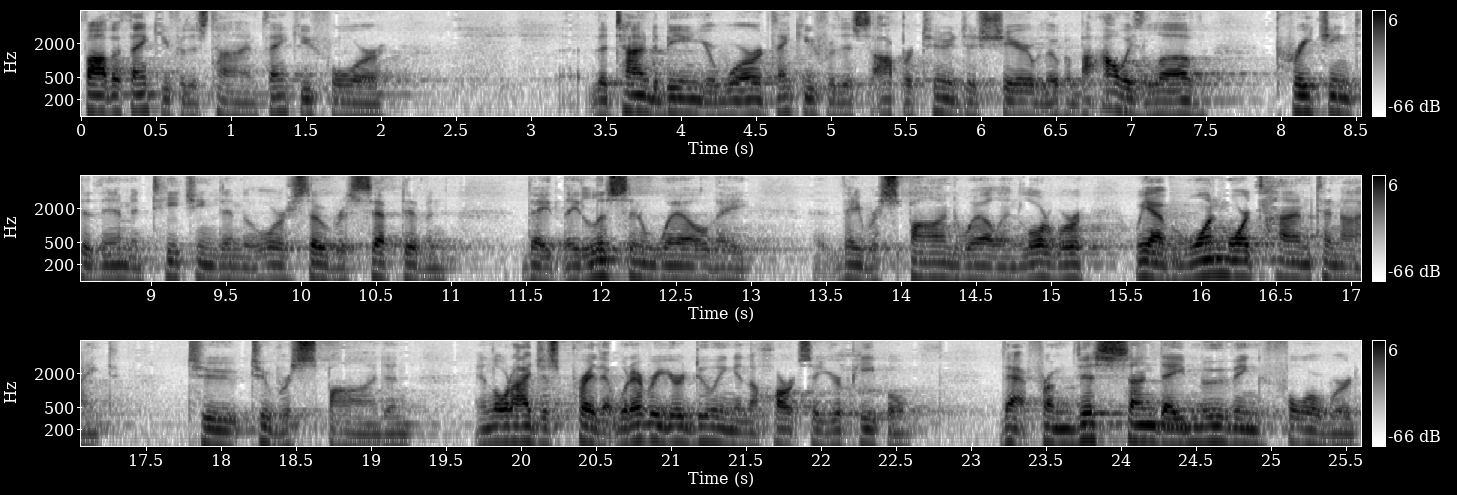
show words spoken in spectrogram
Father, thank you for this time. Thank you for the time to be in your word. Thank you for this opportunity to share with Open Bible. I always love preaching to them and teaching them. The Lord is so receptive and they, they listen well, they, they respond well. And Lord, we're we have one more time tonight to, to respond. And, and Lord, I just pray that whatever you're doing in the hearts of your people, that from this Sunday moving forward,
